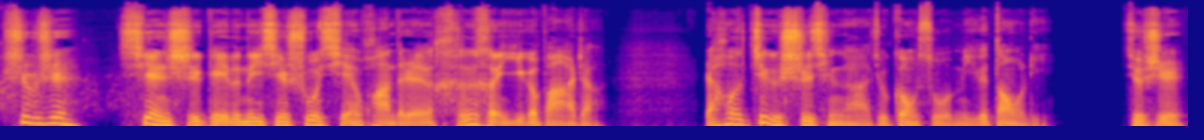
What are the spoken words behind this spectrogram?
是不是？现实给了那些说闲话的人狠狠一个巴掌。然后这个事情啊，就告诉我们一个道理，就是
